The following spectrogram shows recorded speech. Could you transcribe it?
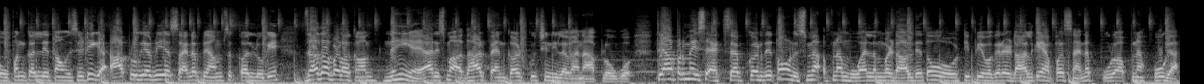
ओपन कर लेता हूँ इसे, ठीक है? आप लोग यार साइनअप यहाँ से कर लोगे ज़्यादा बड़ा काम नहीं है यार, इसमें आधार, पैन कार्ड कुछ नहीं लगाना आप लोगों को। तो यहाँ पर मैं इसे एक्सेप्ट कर देता हूँ और इसमें अपना मोबाइल नंबर डाल देता हूँ ओटीपी वगैरह डाल के यहाँ पर साइनअप पूरा अपना हो गया।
